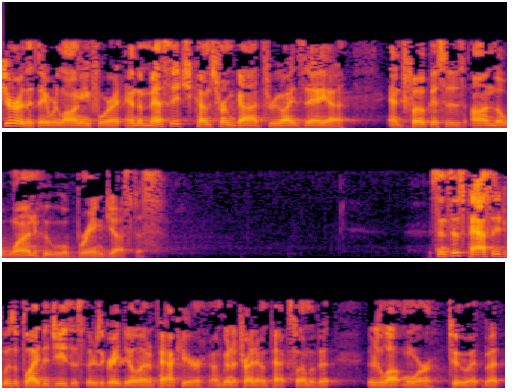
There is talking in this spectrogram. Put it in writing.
sure that they were longing for it, and the message comes from God through Isaiah and focuses on the one who will bring justice. Since this passage was applied to Jesus, there's a great deal to unpack here. I'm going to try to unpack some of it. There's a lot more to it, but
